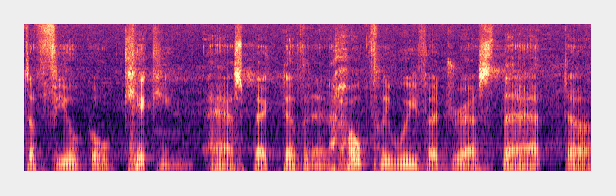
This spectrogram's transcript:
the field goal kicking aspect of it, and hopefully we've addressed that. Uh,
